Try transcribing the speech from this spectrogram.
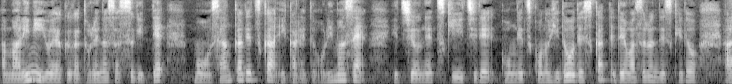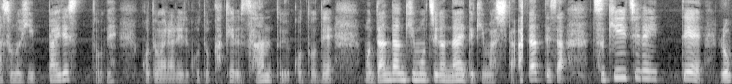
あまりに予約が取れなさすぎてもう3ヶ月間行かれておりません。一応ね月1で今月この日どうですかって電話するんですけどあその日いっぱいですとね断られることかける3ということでもうだんだん気持ちが慣れてきました。だってさ月1で行って6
